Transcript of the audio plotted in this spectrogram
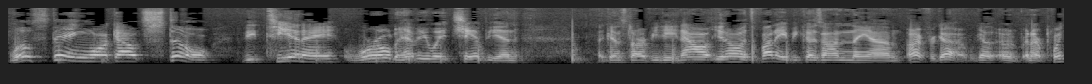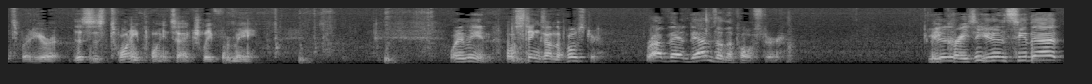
Will Sting walk out still the TNA World Heavyweight Champion against RVD? Now, you know, it's funny because on the. Um, oh, I forgot. We got uh, in our point spread here. This is 20 points actually for me. What do you mean? Well, Sting's on the poster. Rob Van Dam's on the poster. Are you crazy? You didn't see that?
